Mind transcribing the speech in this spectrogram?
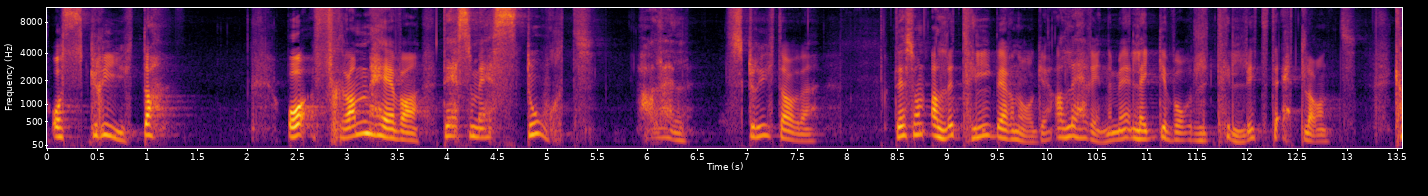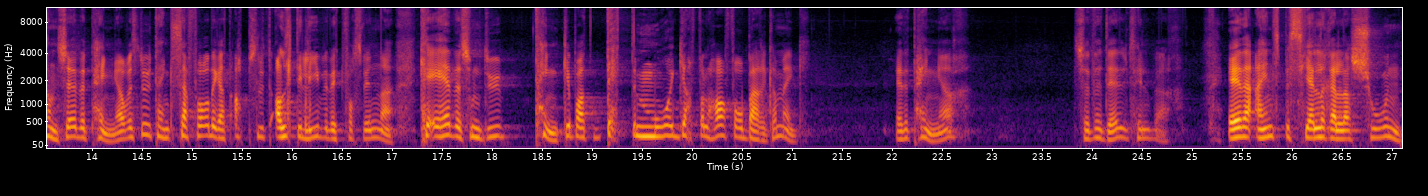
Å skryte. Å framheve det som er stort. Hallel. Skryt av det. Det er sånn Alle tilber noe. Alle her inne, Vi legger vår tillit til et eller annet. Kanskje er det penger. Hvis du tenker, ser for deg at absolutt alt i livet ditt forsvinner, hva er det som du tenker på at dette må jeg iallfall ha for å berge meg? Er det penger, så er det det du tilber. Er det en spesiell relasjon,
